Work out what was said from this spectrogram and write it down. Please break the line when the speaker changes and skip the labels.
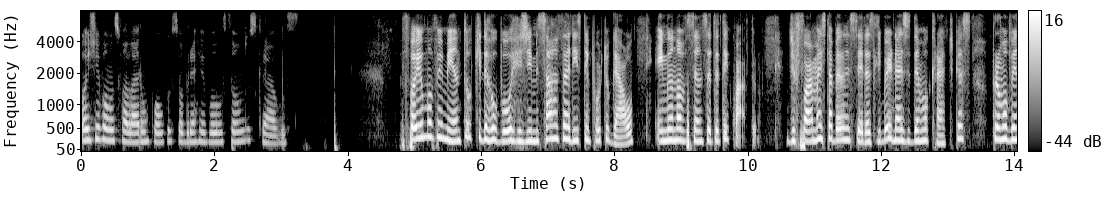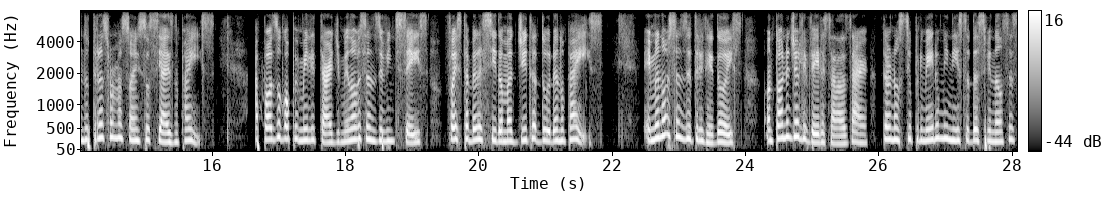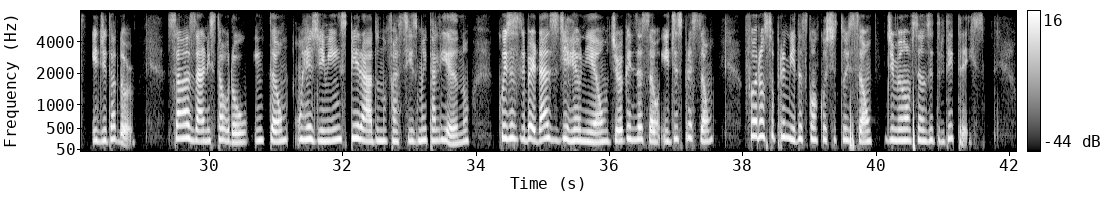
Hoje vamos falar um pouco sobre a Revolução dos Cravos.
Foi o movimento que derrubou o regime salazarista em Portugal em 1974, de forma a estabelecer as liberdades democráticas, promovendo transformações sociais no país. Após o golpe militar de 1926, foi estabelecida uma ditadura no país. Em 1932, Antônio de Oliveira Salazar tornou-se o primeiro-ministro das Finanças e ditador. Salazar instaurou, então, um regime inspirado no fascismo italiano, cujas liberdades de reunião, de organização e de expressão foram suprimidas com a Constituição de 1933.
